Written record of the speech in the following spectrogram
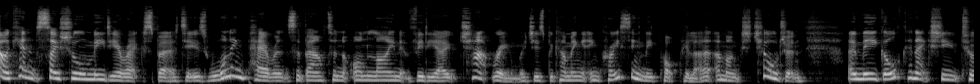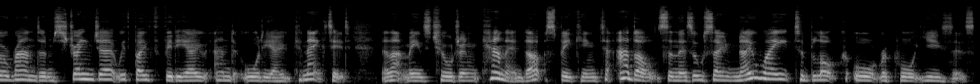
Now, a Kent social media expert is warning parents about an online video chat room, which is becoming increasingly popular amongst children. Omegle connects you to a random stranger with both video and audio connected. Now, that means children can end up speaking to adults, and there's also no way to block or report users.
